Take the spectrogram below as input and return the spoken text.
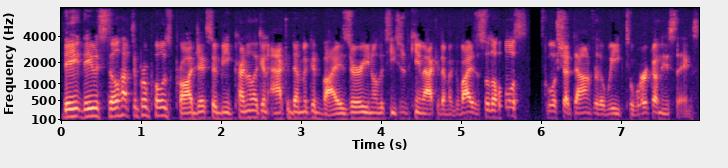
they they would still have to propose projects. It'd be kind of like an academic advisor you know the teachers became academic advisors. So the whole school shut down for the week to work on these things.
